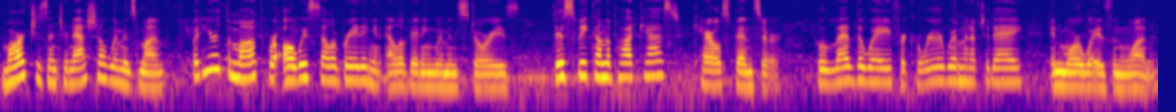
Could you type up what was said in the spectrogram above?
March is International Women's Month, but here at the Moth, we're always celebrating and elevating women's stories. This week on the podcast, Carol Spencer, who led the way for career women of today in more ways than one.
